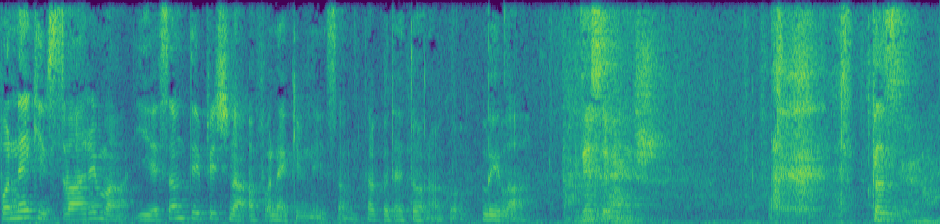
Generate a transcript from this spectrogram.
po nekim stvarima jesam tipična, a po nekim nisam. Tako da je to onako lila. Gdje se vidiš? Iskreno?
